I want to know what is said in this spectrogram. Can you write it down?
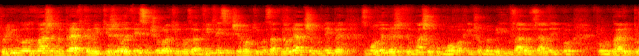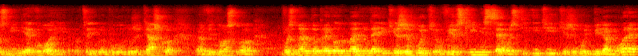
Порівняно з нашими предками, які жили тисячу років назад, дві тисячі років назад, навряд чи вони би змогли вижити в наших умовах, якщо б ми їх зараз взяли і по, по навіть по зміні екології. Це їм було дуже тяжко е, відносно. Візьмемо, до прикладу, навіть людей, які живуть в гірській місцевості, і ті, які живуть біля моря.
